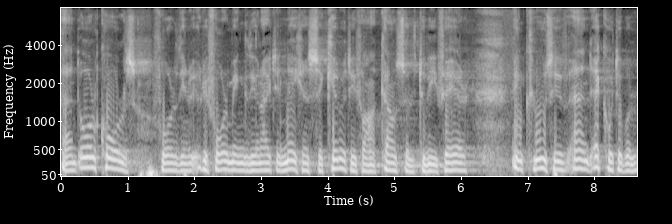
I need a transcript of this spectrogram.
and all calls for the reforming the United Nations Security Council to be fair, inclusive, and equitable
